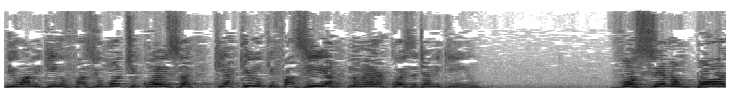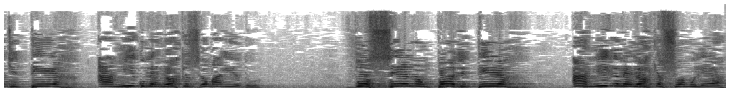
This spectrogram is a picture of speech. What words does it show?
e o amiguinho fazia um monte de coisa que aquilo que fazia não era coisa de amiguinho. Você não pode ter amigo melhor que o seu marido. Você não pode ter amiga melhor que a sua mulher.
